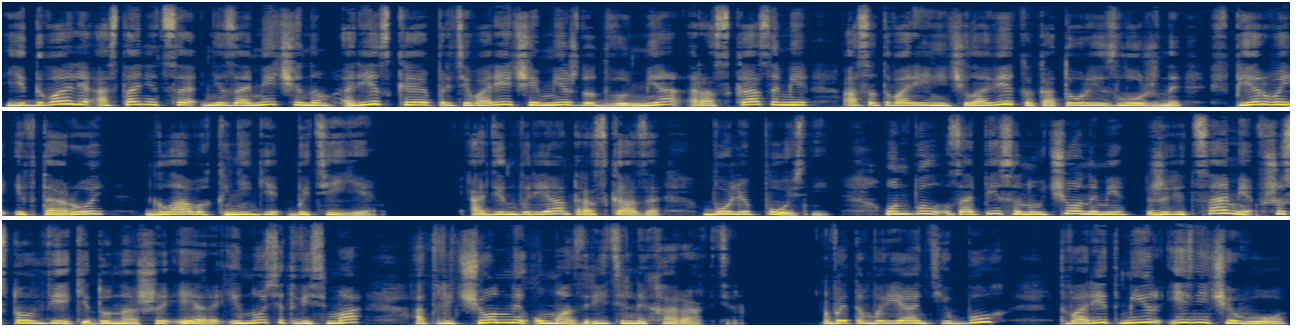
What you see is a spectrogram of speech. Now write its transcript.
едва ли останется незамеченным резкое противоречие между двумя рассказами о сотворении человека, которые изложены в первой и второй главах книги «Бытие». Один вариант рассказа, более поздний, он был записан учеными-жрецами в VI веке до нашей эры и носит весьма отвлеченный умозрительный характер. В этом варианте Бог творит мир из ничего,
